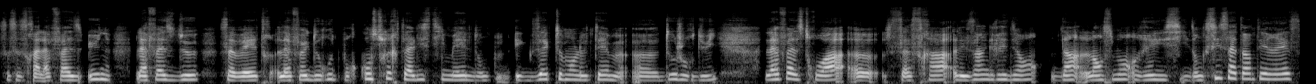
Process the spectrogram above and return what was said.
Ça, ce sera la phase 1. La phase 2, ça va être la feuille de route pour construire ta liste email, donc exactement le thème euh, d'aujourd'hui. La phase 3, euh, ça sera les ingrédients d'un lancement réussi. Donc si ça t'intéresse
